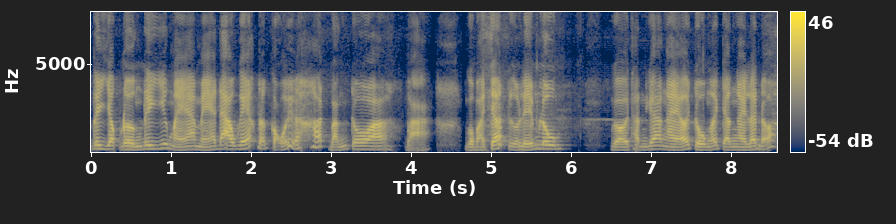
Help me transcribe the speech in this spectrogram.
đi dọc đường đi với mẹ mẹ đau ghét đó, cõi hết bận cho bà. Rồi bà chết rồi liệm luôn. Rồi thành ra ngày ở chuồng ở trần ngày lên đó.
